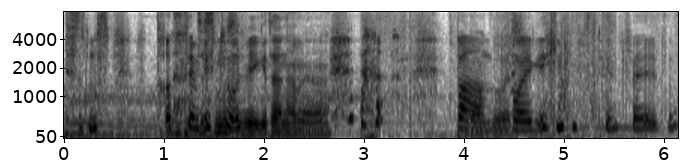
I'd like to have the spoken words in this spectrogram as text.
Das muss trotzdem Das muss wehtun. wehgetan haben, ja. Bam, voll gegen den Felsen.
